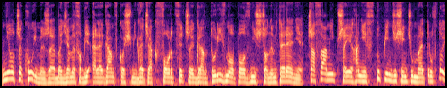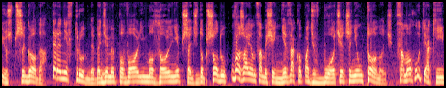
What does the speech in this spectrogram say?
nie oczekujmy, że będziemy sobie elegancko śmigać jak Forcy czy Gran Turismo po zniszczonym terenie. Czasami przejechanie 150 metrów to już przygoda. Teren jest trudny, będziemy powoli, mozolnie przejść do przodu, uważając, aby się nie zakopać w błocie czy nie utonąć. Samochód, jak i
